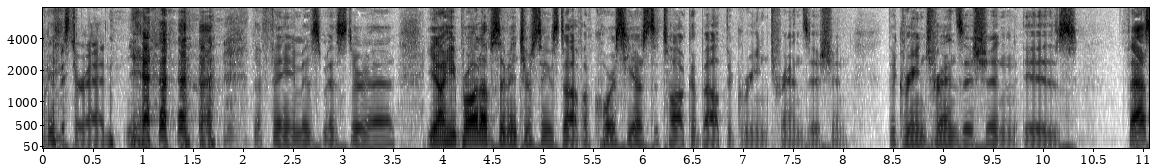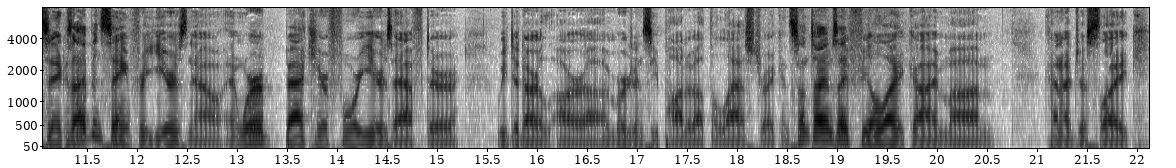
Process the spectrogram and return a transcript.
like Mr. Ed. Yeah, the famous Mr. Ed. You know, he brought up some interesting stuff. Of course, he has to talk about the green transition. The green transition is fascinating because I've been saying for years now, and we're back here four years after we did our our uh, emergency pod about the last strike, and sometimes I feel like I'm um, kind of just like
